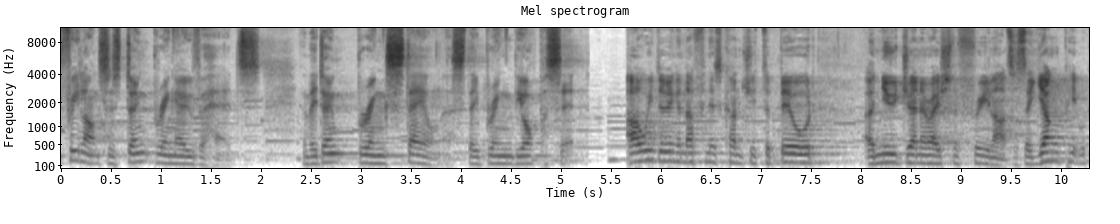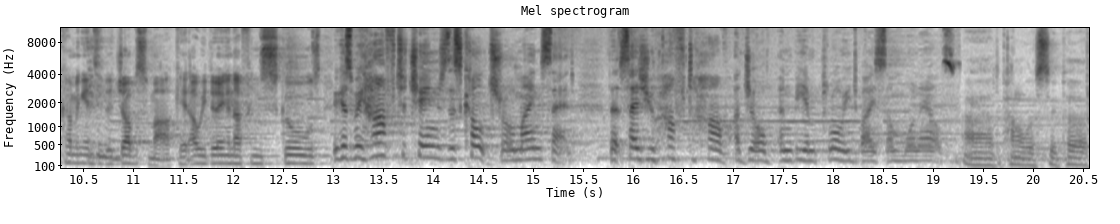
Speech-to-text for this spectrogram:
freelancers don't bring overheads and they don't bring staleness, they bring the opposite. Are we doing enough in this country to build a new generation of freelancers? So young people coming into the jobs market, are we doing enough in schools? Because we have to change this cultural mindset that says you have to have a job and be employed by someone else. Uh, the panel was superb,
